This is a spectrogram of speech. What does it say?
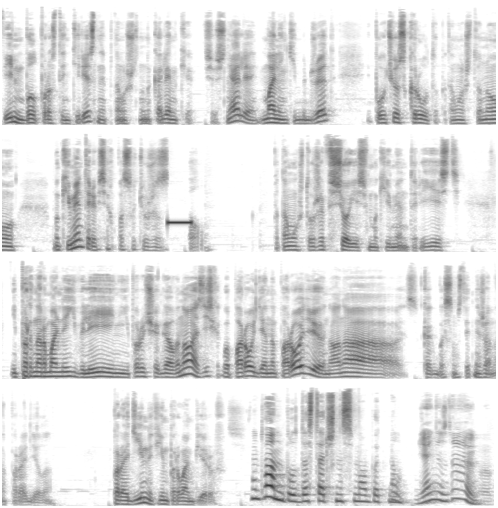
фильм был просто интересный, потому что на коленке все сняли, маленький бюджет, и получилось круто, потому что, ну, мокьюментари всех, по сути, уже заебал. Потому что уже все есть в мокьюментари. Есть и паранормальные явления, и прочее говно, а здесь как бы пародия на пародию, но она как бы самостоятельный жанр породила. Пародийный фильм про вампиров. Ну да, он был достаточно самобытным. Ну, я не знаю,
